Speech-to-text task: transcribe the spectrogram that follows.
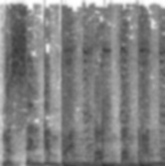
Now singing Brim bam bam brim.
